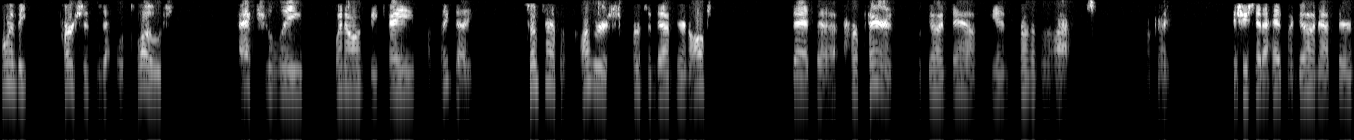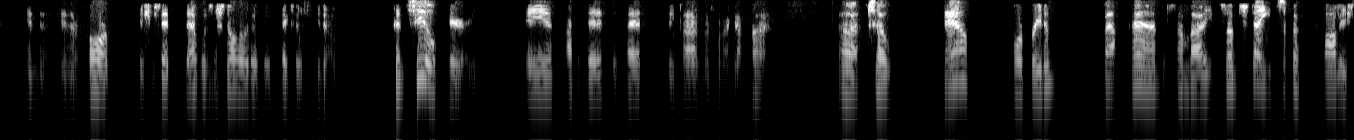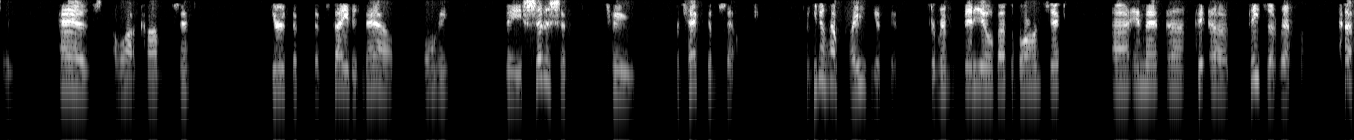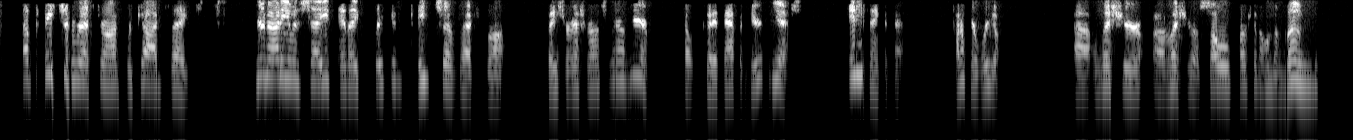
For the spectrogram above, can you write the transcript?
one of the persons that were close actually went on became, I think, a some type of Congress person down here in Austin that uh, her parents were gunned down in front of her eyes. Okay, and she said I had my gun out there in the in her car, and she said that was the start of the Texas, you know, concealed carry. And like I said, it was past 25, and that's when I got mine. Uh, so now more freedom. About time that somebody, some states obviously, has a lot of common sense. You're, the, the state is now wanting the citizens to protect themselves. So you know how crazy it's been. Remember the video about the blonde chick uh, in that uh, p- uh, pizza restaurant? a pizza restaurant, for God's sakes. You're not even safe in a freaking pizza restaurant. Pizza restaurants around here. So could it happen here? Yes. Anything could happen. I don't care where you are uh, unless you're uh, unless you're a sole person on the moon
